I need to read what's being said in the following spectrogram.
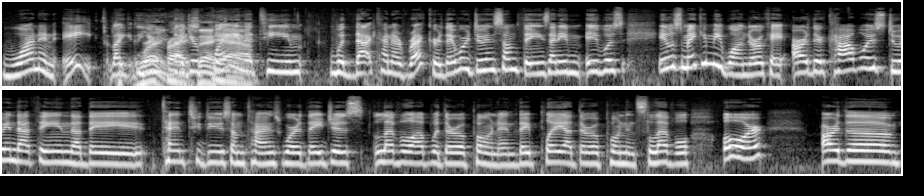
one and eight. Like you, Right, like you're exactly. playing Yeah. a team with that kind of record. They were doing some things, and it, it was it was making me wonder. Okay, are the Cowboys doing that thing that they tend to do sometimes, where they just level up with their opponent, they play at their opponent's level, or are the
